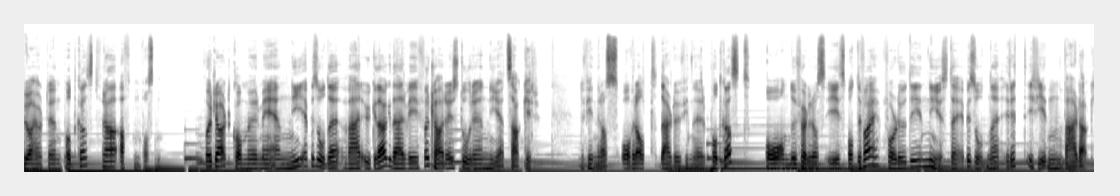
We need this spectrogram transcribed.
Du har hørt en podkast fra Aftenposten. Forklart kommer med en ny episode hver ukedag der vi forklarer store nyhetssaker. Du finner oss overalt der du finner podkast, og om du følger oss i Spotify, får du de nyeste episodene rett i feeden hver dag.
